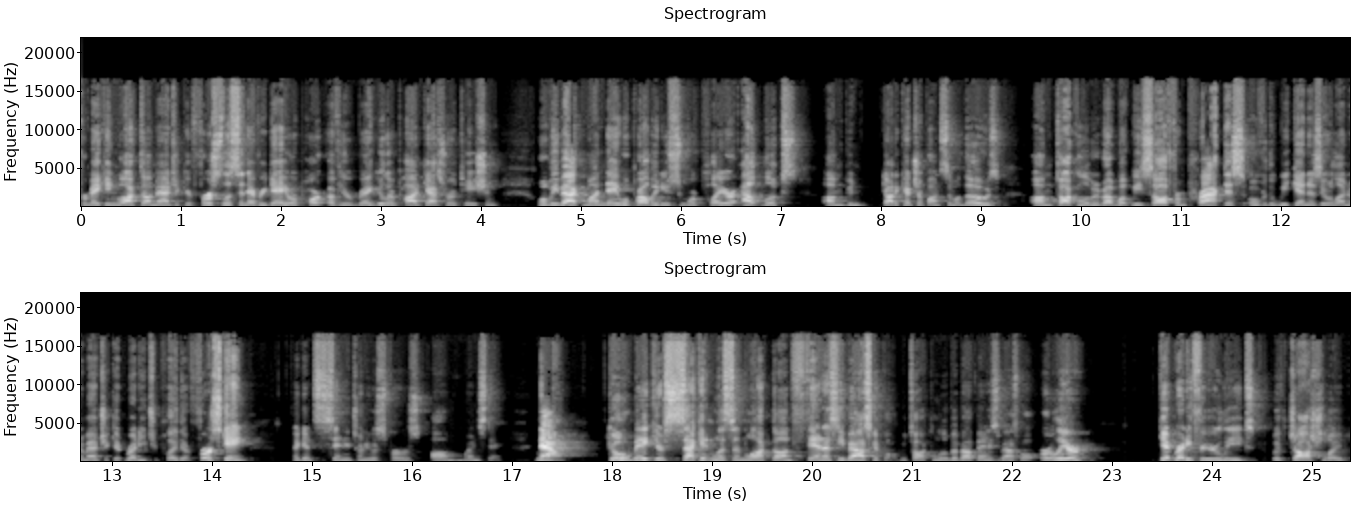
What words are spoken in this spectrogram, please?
for making Locked On Magic your first listen every day or part of your regular podcast rotation. We'll be back Monday. We'll probably do some more player outlooks. Um, been got to catch up on some of those. Um, talk a little bit about what we saw from practice over the weekend as the Orlando Magic get ready to play their first game against the San Antonio Spurs on Wednesday. Now, go make your second listen locked on fantasy basketball. We talked a little bit about fantasy basketball earlier. Get ready for your leagues with Josh Lloyd.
